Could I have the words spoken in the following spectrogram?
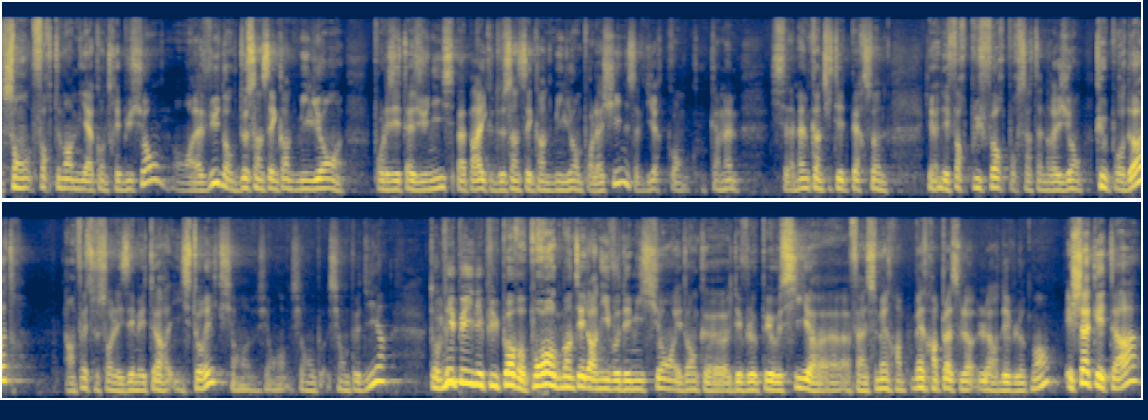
sont fortement mis à contribution. On l'a vu, donc 250 millions pour les États-Unis, c'est pas pareil que 250 millions pour la Chine. Ça veut dire qu'on quand même, si c'est la même quantité de personnes, il y a un effort plus fort pour certaines régions que pour d'autres. En fait, ce sont les émetteurs historiques, si on, peut dire. Donc les pays les plus pauvres pourront augmenter leur niveau d'émission et donc euh, développer aussi, euh, enfin se mettre en, mettre en place leur, leur développement. Et chaque État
